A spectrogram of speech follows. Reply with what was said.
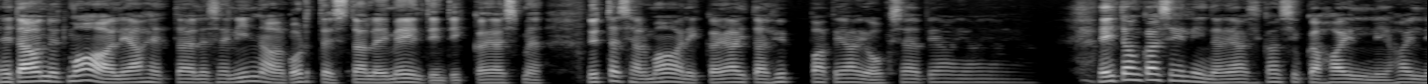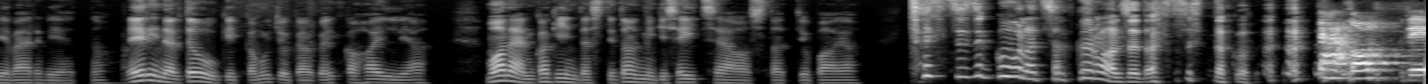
ja ta on nüüd maal jah, et talle see linnakorteris talle ei meeldinud ikka ja siis me, nüüd ta seal maal ikka ja ta hüppab ja jookseb ja, ja, ja, ja. ei, ta on ka selline ja ka sihuke halli, halli värvi, et noh, erinev tõug ikka muidugi, aga ikka hall ja vanem ka kindlasti, ta on mingi seitse aastat juba ja sa kuulad sealt kõrval seda nagu. Läheb appi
